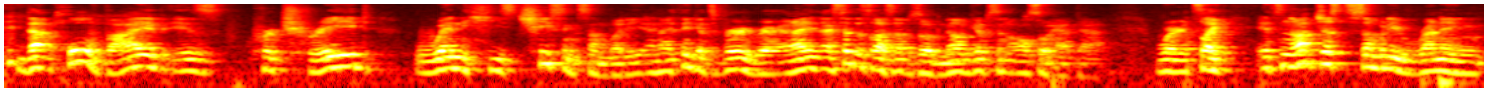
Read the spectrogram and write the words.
that whole vibe is portrayed when he's chasing somebody, and I think it's very rare. And I, I said this last episode, Mel Gibson also had that. Where it's like it's not just somebody running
